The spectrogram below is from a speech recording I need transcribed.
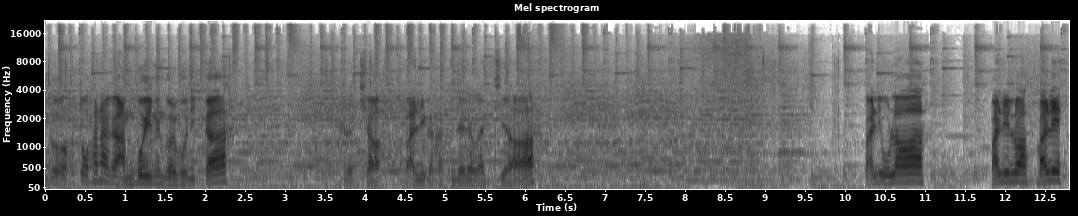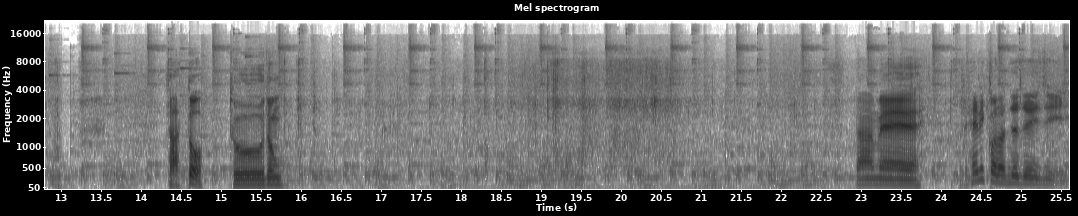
이거 또 하나가 안 보이는 걸 보니까 그렇죠. 말리가 갖고 내려갔지요. 빨리 올라와. 빨리 일로 와. 빨리. 자, 또 두둥. 다음에 우리 해리 거 던져줘야지.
